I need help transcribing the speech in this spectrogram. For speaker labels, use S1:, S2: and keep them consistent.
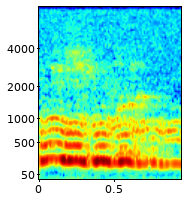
S1: Oh.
